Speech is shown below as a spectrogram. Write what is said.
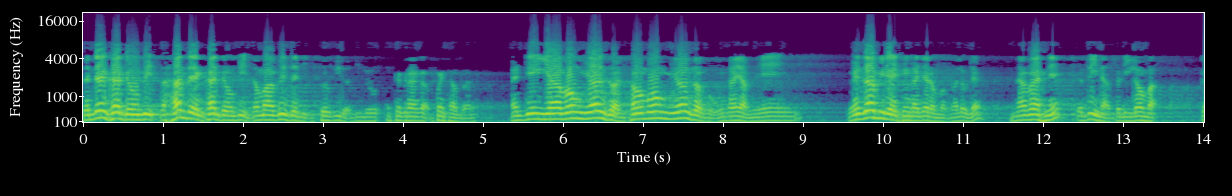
တတက်ခတ်တုံပိသဟတ်တဲ့ခတ်တုံပိတမာပိစတိဆိုပြီးတော့ဒီလိုအထက်ကရာကဖွင့်ထားပါတယ်အကျဉ်ရာပေါင်းများစွာထောင်ပေါင်းများစွာကိုဝင်စားရမယ်ဝင်စားပြီးတဲ့အချိန်ကကြတော့မှမလုပ်လဲနံပါတ်2ကတိနာပတိလောမက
